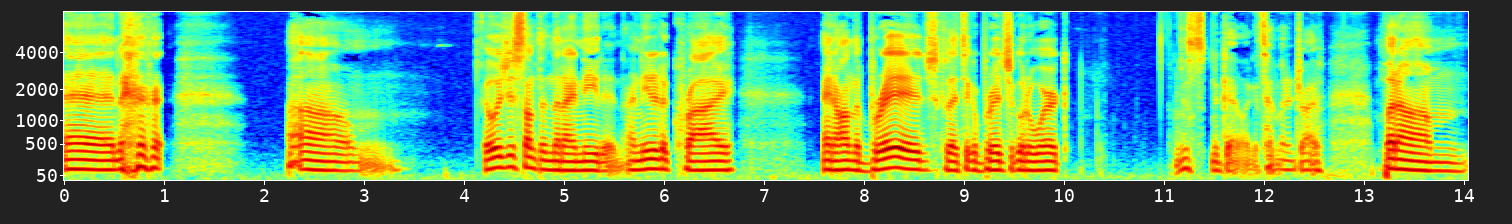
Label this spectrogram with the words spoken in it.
and um, it was just something that I needed. I needed to cry, and on the bridge because I took a bridge to go to work. It's again like a ten minute drive, but um,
